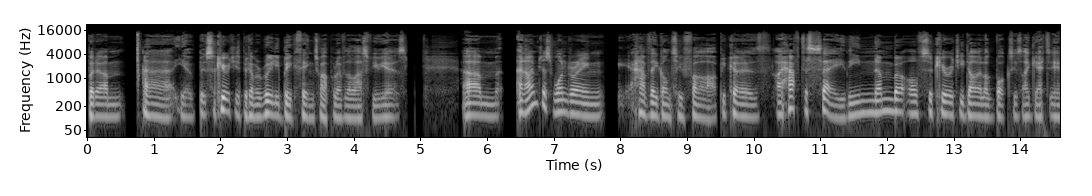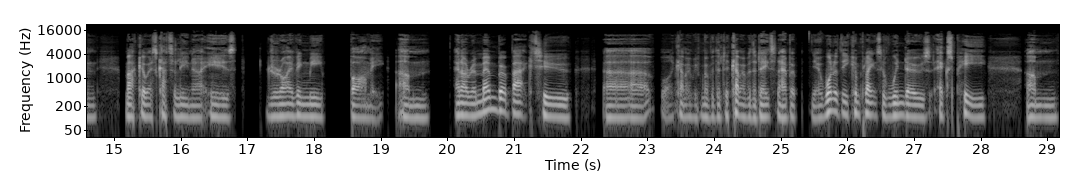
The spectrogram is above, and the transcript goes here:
But um, uh, you know, but security has become a really big thing to Apple over the last few years. Um, and I'm just wondering have they gone too far? Because I have to say, the number of security dialog boxes I get in macOS Catalina is driving me barmy. Um, and I remember back to, uh, well, I can't remember the can't remember the dates now, but you know, one of the complaints of Windows XP um,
